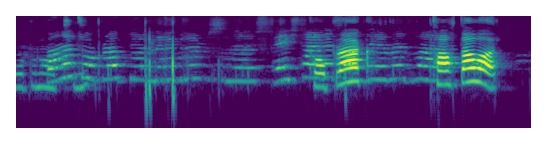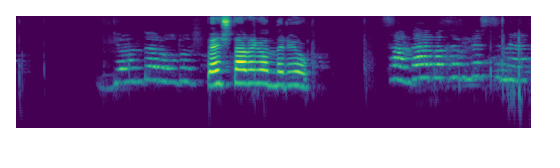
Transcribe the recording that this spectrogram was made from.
odun Bana atayım. toprak gönderebilir misiniz? 5 tane Toprak. var. Tahta var. Gönder olur. Beş tane gönderiyorum. Sandığa bakabilirsiniz.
